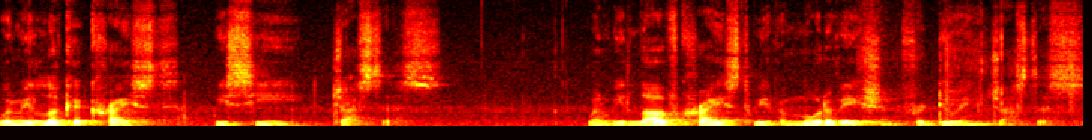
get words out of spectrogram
When we look at Christ, we see justice. When we love Christ, we have a motivation for doing justice.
